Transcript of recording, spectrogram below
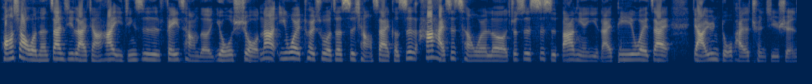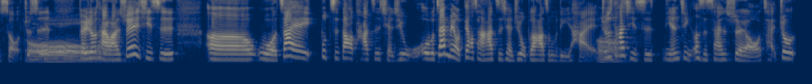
黄晓雯的战绩来讲，他已经是非常的优秀。那因为退出了这四强赛，可是他还是成为了就是四十八年以来第一位在亚运夺牌的拳击选手，就是、哦对，就台湾。所以其实。呃，我在不知道他之前，其实我我在没有调查他之前，其实我不知道他这么厉害。哦就是他其实年仅二十三岁哦，才就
